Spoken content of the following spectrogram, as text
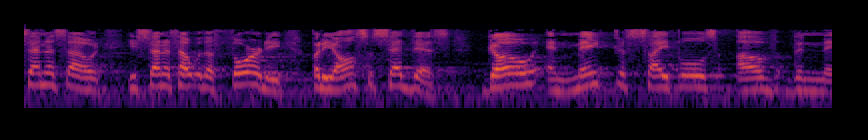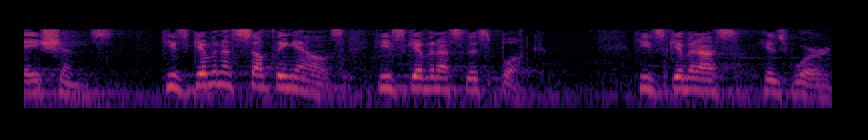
sent us out, he sent us out with authority, but he also said this Go and make disciples of the nations. He's given us something else. He's given us this book, He's given us His Word.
